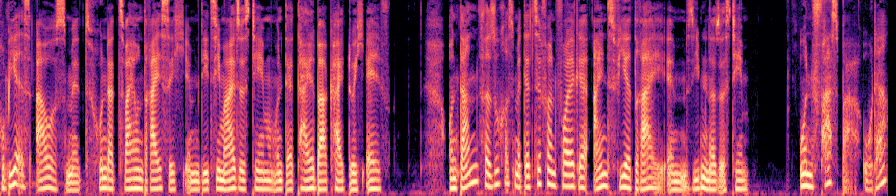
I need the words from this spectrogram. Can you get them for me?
Probier es aus mit 132 im Dezimalsystem und der Teilbarkeit durch 11. Und dann versuch es mit der Ziffernfolge 143 im Siebener System. Unfassbar, oder?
